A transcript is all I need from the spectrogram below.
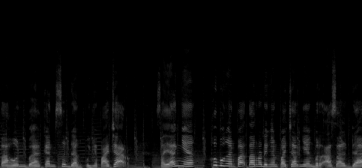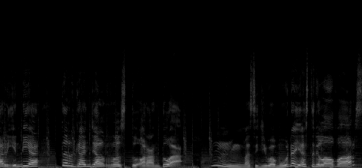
tahun bahkan sedang punya pacar. Sayangnya, hubungan Pak Tarno dengan pacarnya yang berasal dari India terganjal restu orang tua. Hmm, masih jiwa muda ya studi lovers?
